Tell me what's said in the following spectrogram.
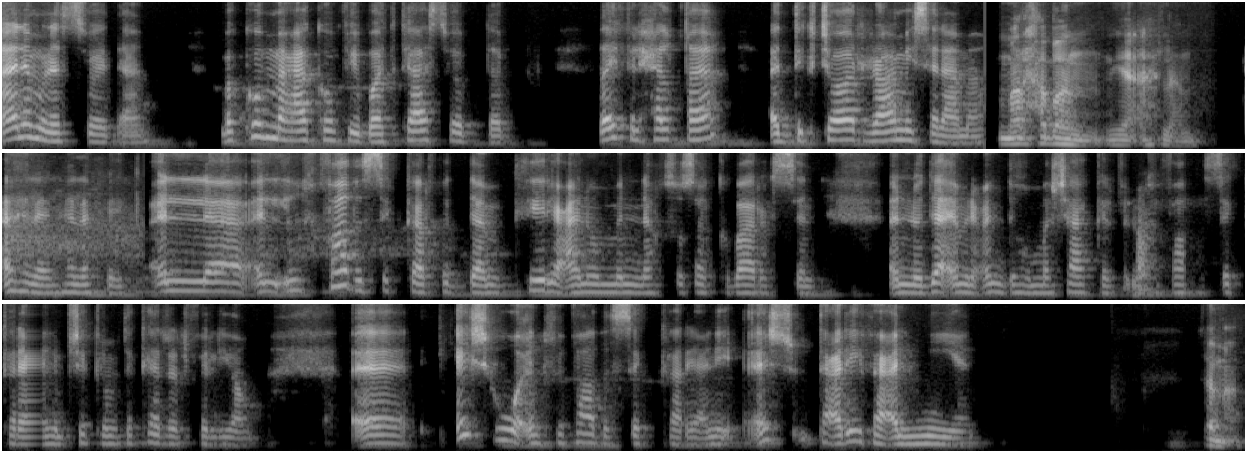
أنا منى السويدان. بكون معاكم في بودكاست ويب طب. ضيف الحلقة الدكتور رامي سلامة. مرحبا يا أهلا. أهلا هلا فيك. الانخفاض السكر في الدم كثير يعانون منه خصوصا كبار السن أنه دائما عندهم مشاكل في انخفاض السكر يعني بشكل متكرر في اليوم. آه، إيش هو انخفاض السكر؟ يعني إيش تعريفه علميا؟ تمام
